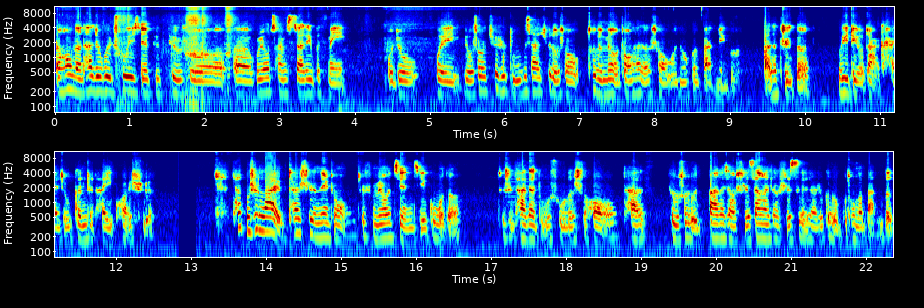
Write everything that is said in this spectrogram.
然后呢，他就会出一些，比比如说呃 Real Time Study with Me，我就会有时候确实读不下去的时候，特别没有状态的时候，我就会把那个把他这个。video 打开就跟着他一块儿学，他不是 live，他是那种就是没有剪辑过的，就是他在读书的时候，他比如说有八个小时、三个小时、四个小时各种不同的版本，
